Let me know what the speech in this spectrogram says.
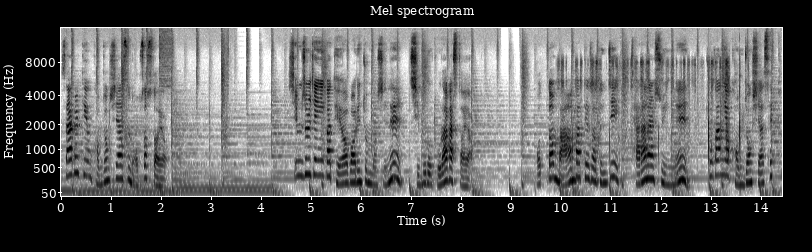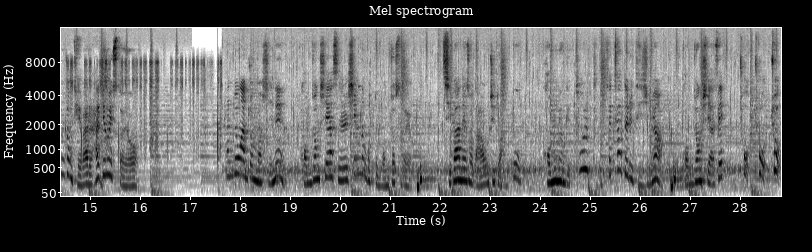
싹을 틔운 검정 씨앗은 없었어요. 심술쟁이가 되어버린 쫀모 씨는 집으로 돌아갔어요. 어떤 마음밭에서든지 자라날 수 있는 초강력 검정 씨앗 새 품종 개발을 하기로 했어요. 한동안 쫀모 씨는 검정 씨앗을 심는 것도 멈췄어요. 집안에서 나오지도 않고 검은 연기 풀풀 세차들을 뒤지며 검정 씨앗에 초 초 초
